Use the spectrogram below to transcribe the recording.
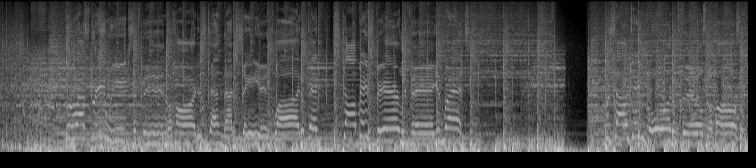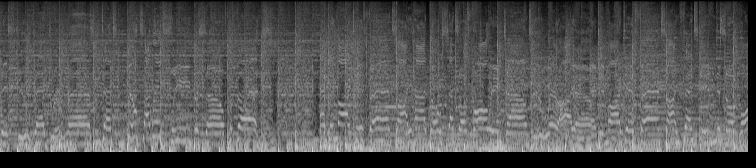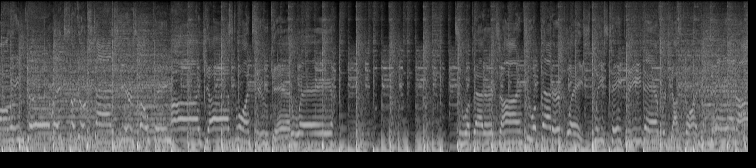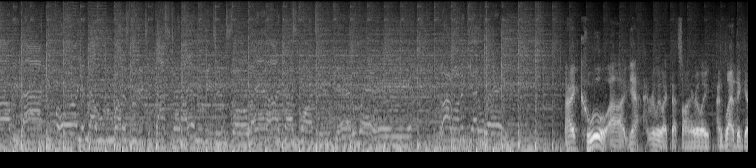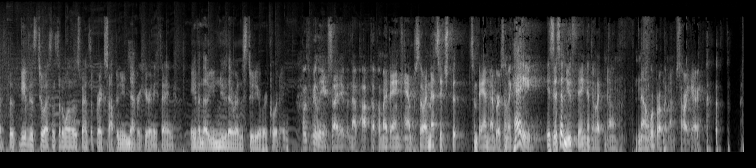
All right, cool. Uh, yeah, I really like that song. I really, I'm glad they gave, the, gave this to us instead of one of those bands that breaks up and you never hear anything, even though you knew they were in the studio recording. I was really excited when that popped up on my Bandcamp, so I messaged the, some band members. I'm like, "Hey, is this a new thing?" And they're like, "No, no, we're broken up. Sorry, Gary."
